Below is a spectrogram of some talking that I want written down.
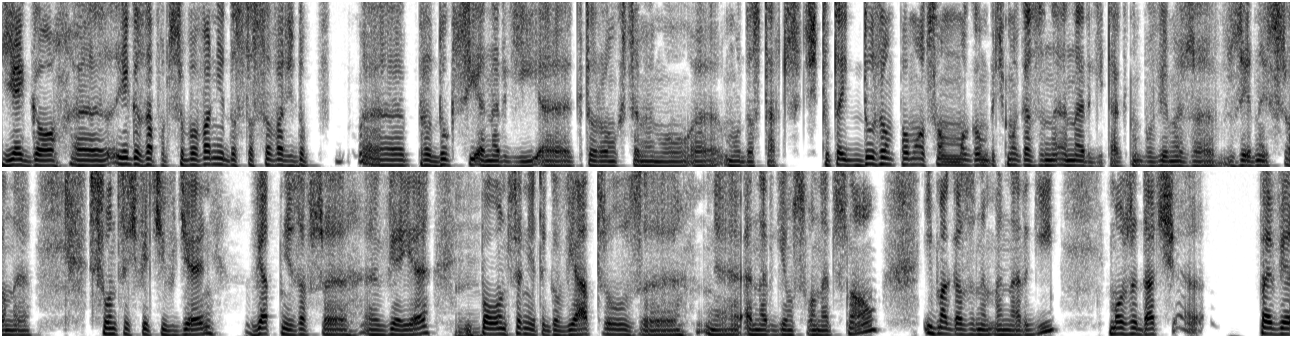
jego, e, jego zapotrzebowanie dostosować do e, produkcji energii, e, którą chcemy mu, mu dostarczyć. Tutaj dużą pomocą mogą być magazyny energii, tak? No bo wiemy, że z jednej strony słońce świeci w dzień, wiatr nie zawsze wieje. Mhm. Połączenie tego wiatru z energią słoneczną i magazynem energii może dać pewie,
